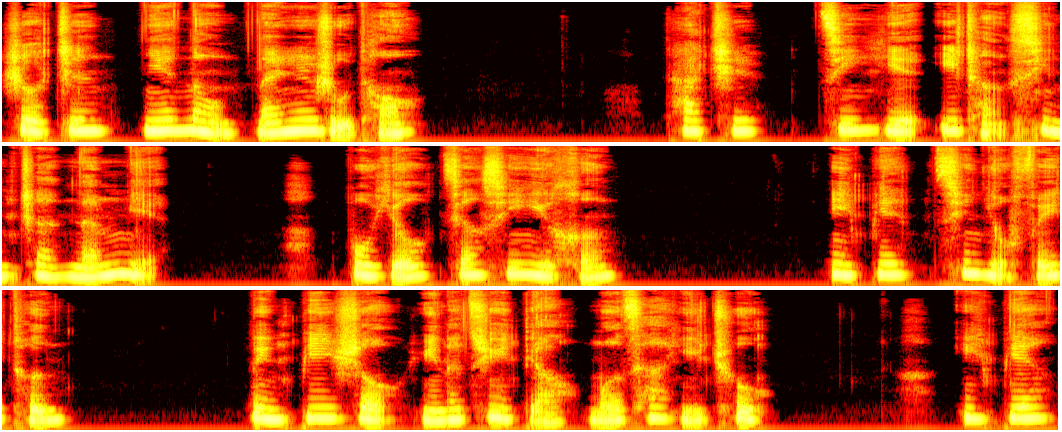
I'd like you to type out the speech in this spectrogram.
若真捏弄男人乳头，他知今夜一场性战难免，不由将心一横，一边轻扭肥臀，令逼肉与那巨屌摩擦一处，一边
